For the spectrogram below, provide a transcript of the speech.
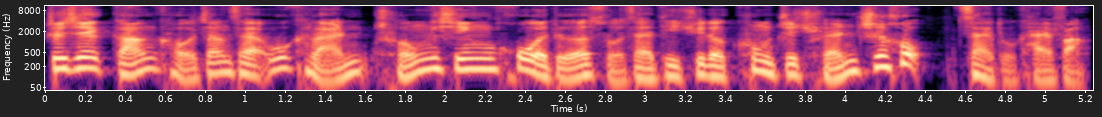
这些港口将在乌克兰重新获得所在地区的控制权之后再度开放。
